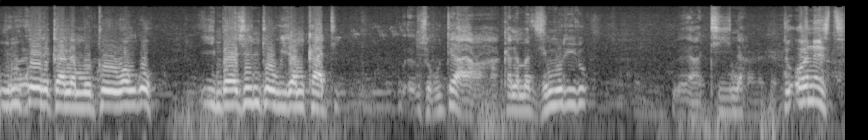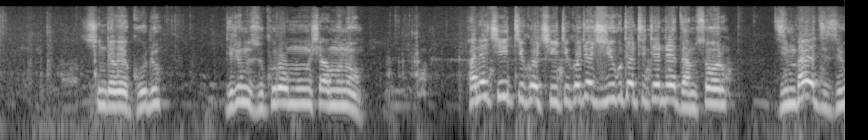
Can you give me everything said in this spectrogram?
uri kuerekana moto wangu imba yacho initowira mukati. Zvokuti kana madzimuriro hatina. To honest chindove gudu ndiri muzukuru womumusha muno. Pane chiitiko chiitiko cho chichiri kutotitenderedza musoro? Dzimba idzi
